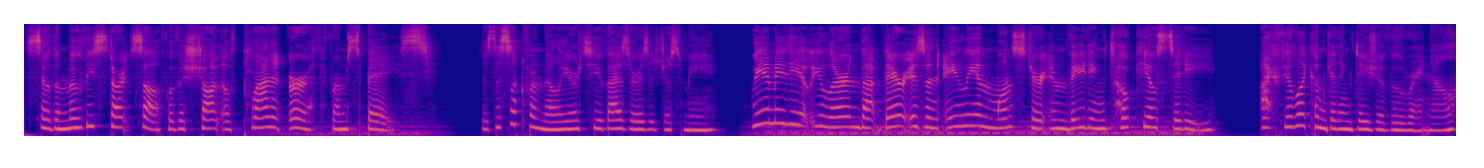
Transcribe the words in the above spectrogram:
So the movie starts off with a shot of planet Earth from space. Does this look familiar to you guys or is it just me? We immediately learn that there is an alien monster invading Tokyo City. I feel like I'm getting deja vu right now.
